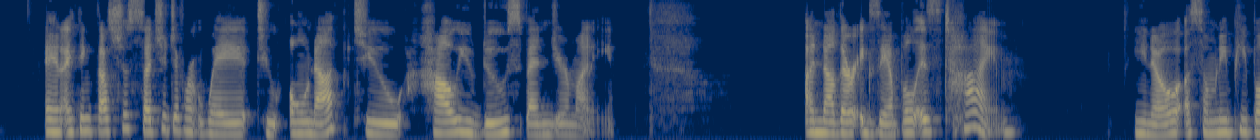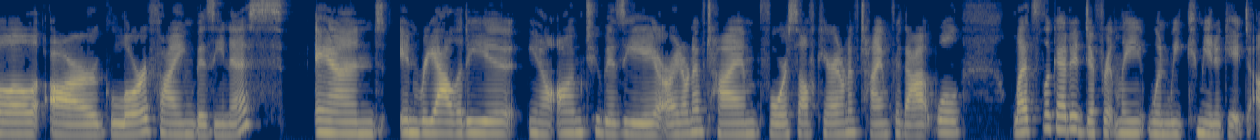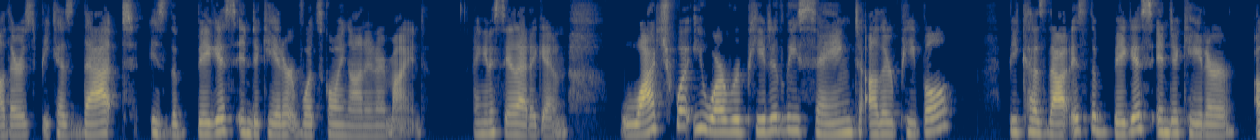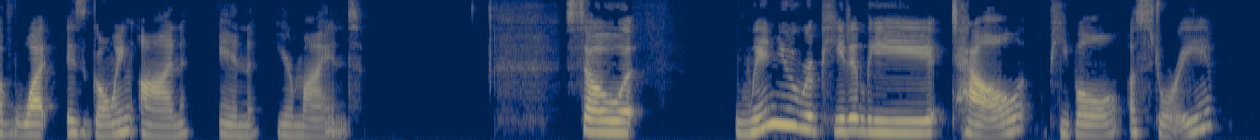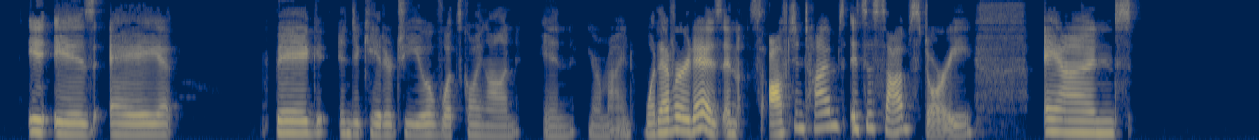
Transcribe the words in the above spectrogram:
And I think that's just such a different way to own up to how you do spend your money. Another example is time. You know, uh, so many people are glorifying busyness. And in reality, you know, oh, I'm too busy or I don't have time for self care. I don't have time for that. Well, let's look at it differently when we communicate to others because that is the biggest indicator of what's going on in our mind. I'm going to say that again. Watch what you are repeatedly saying to other people because that is the biggest indicator of what is going on in your mind. So, when you repeatedly tell people a story, it is a big indicator to you of what's going on in your mind, whatever it is. And oftentimes it's a sob story. And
